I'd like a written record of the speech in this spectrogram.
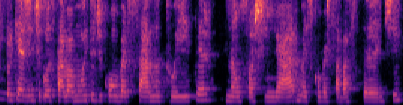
porque a gente gostava muito de conversar no Twitter, não só xingar, mas conversar bastante.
